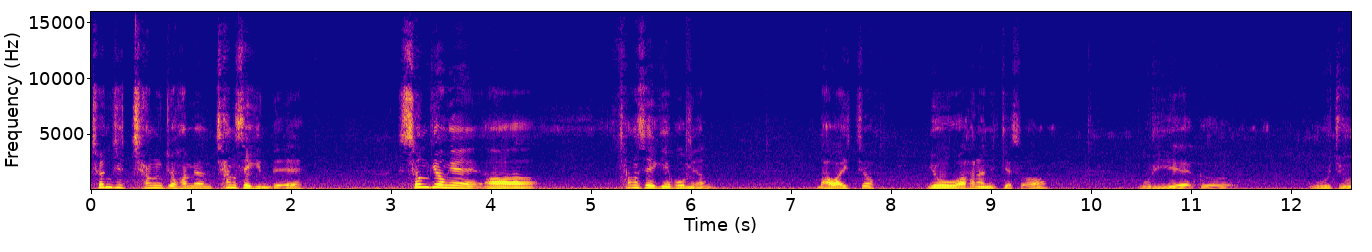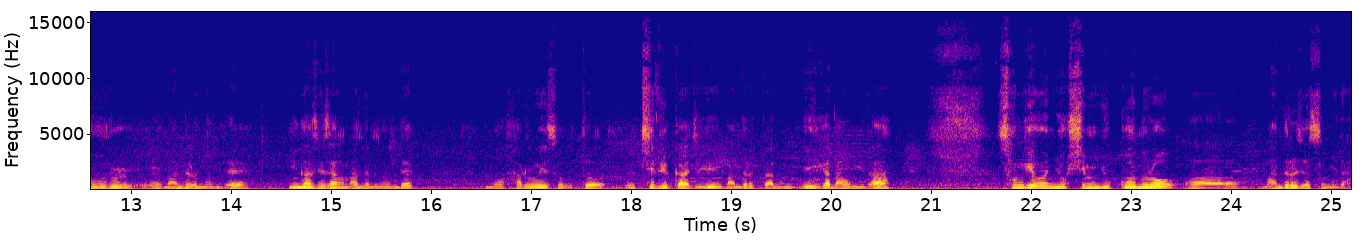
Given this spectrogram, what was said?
천지창조하면 창세기인데 성경에 어, 창세기에 보면 나와 있죠. 여호와 하나님께서 우리의 그 우주를 만들었는데 인간 세상을 만들었는데 뭐 하루에서부터 7일까지 만들었다는 얘기가 나옵니다. 성경은 66권으로 어, 만들어졌습니다.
